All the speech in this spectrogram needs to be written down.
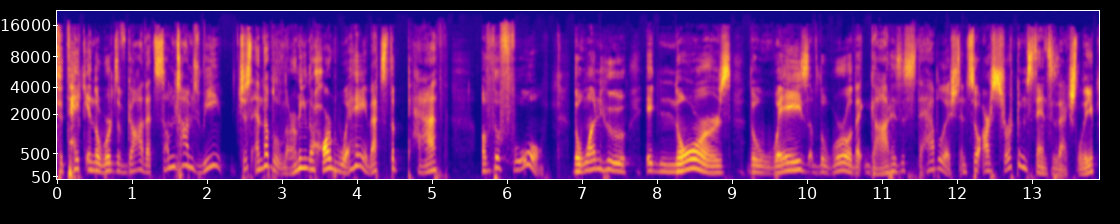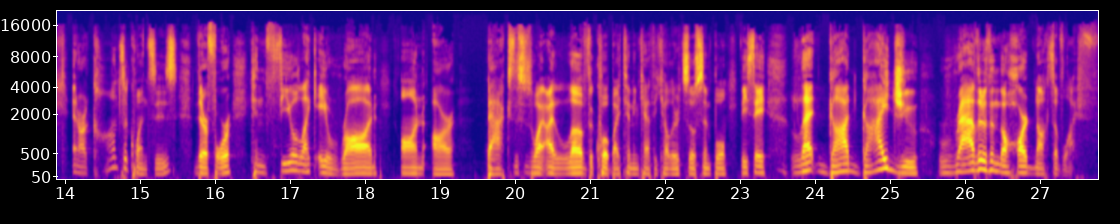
to take in the words of God, that sometimes we just end up learning the hard way. That's the path of the fool, the one who ignores the ways of the world that God has established. And so our circumstances, actually, and our consequences, therefore, can feel like a rod on our backs. This is why I love the quote by Tim and Kathy Keller. It's so simple. They say, Let God guide you rather than the hard knocks of life.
